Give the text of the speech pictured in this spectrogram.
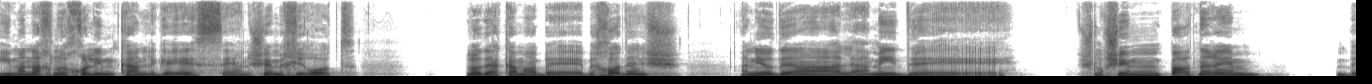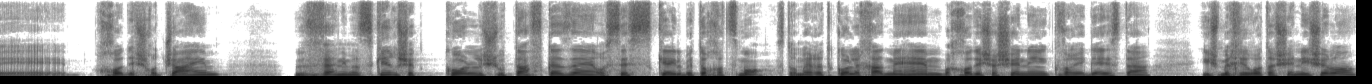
אם אנחנו יכולים כאן לגייס אה, אנשי מכירות, לא יודע כמה ב- בחודש, אני יודע להעמיד אה, 30 פרטנרים בחודש, חודשיים, ואני מזכיר שכל שותף כזה עושה scale בתוך עצמו. זאת אומרת, כל אחד מהם בחודש השני כבר יגייס את האיש מכירות השני שלו.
